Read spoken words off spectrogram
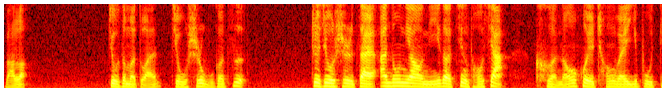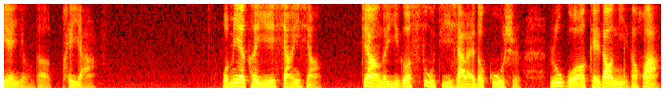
完了，就这么短，九十五个字。这就是在安东尼奥尼的镜头下可能会成为一部电影的胚芽。我们也可以想一想，这样的一个速记下来的故事，如果给到你的话，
